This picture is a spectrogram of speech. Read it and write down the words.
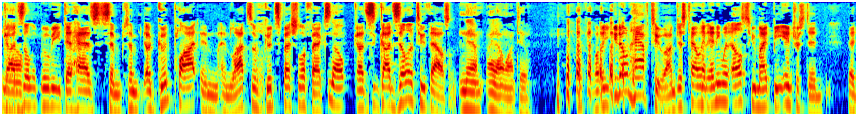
Godzilla movie that has some some a good plot and, and lots of good special effects, Nope. Godz- Godzilla 2000. No, I don't want to. well, you don't have to. I'm just telling anyone else who might be interested that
